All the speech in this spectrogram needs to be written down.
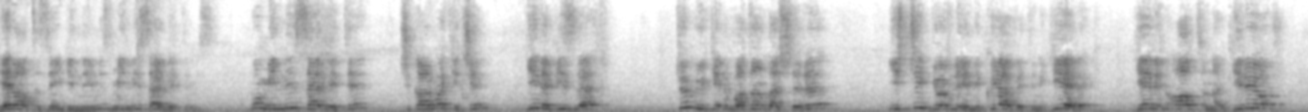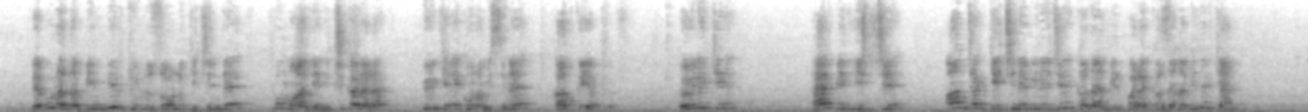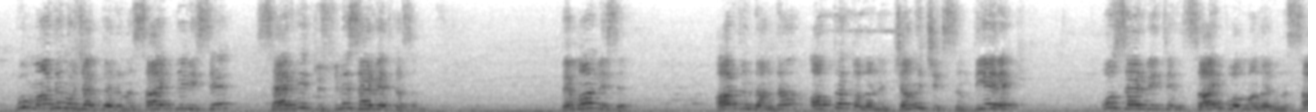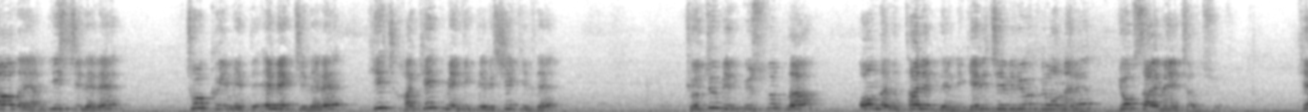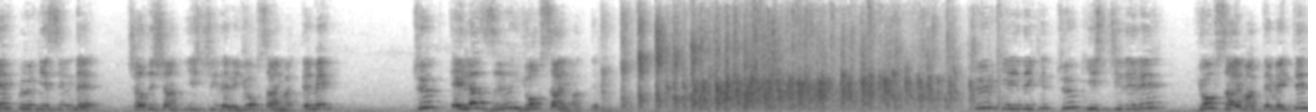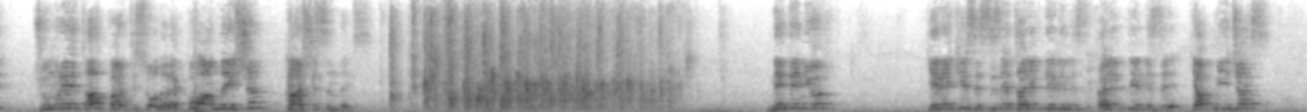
yeraltı zenginliğimiz, milli servetimiz. Bu milli serveti çıkarmak için yine bizler tüm ülkenin vatandaşları işçi gömleğini, kıyafetini giyerek yerin altına giriyor ve burada bin bir türlü zorluk içinde bu madeni çıkararak ülke ekonomisine katkı yapıyor. Öyle ki her bir işçi ancak geçinebileceği kadar bir para kazanabilirken bu maden ocaklarının sahipleri ise servet üstüne servet kazanıyor. Ve maalesef ardından da altta kalanın canı çıksın diyerek o servetin sahip olmalarını sağlayan işçilere çok kıymetli emekçilere hiç hak etmedikleri şekilde kötü bir üslupla onların taleplerini geri çeviriyor ve onları yok saymaya çalışıyor. Kef bölgesinde çalışan işçileri yok saymak demek tüm Elazığ'ı yok saymak demek. Türkiye'deki tüm işçileri yok saymak demektir. Cumhuriyet Halk Partisi olarak bu anlayışın karşısındayız. Ne deniyor? Gerekirse size talepleriniz taleplerinizi yapmayacağız.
